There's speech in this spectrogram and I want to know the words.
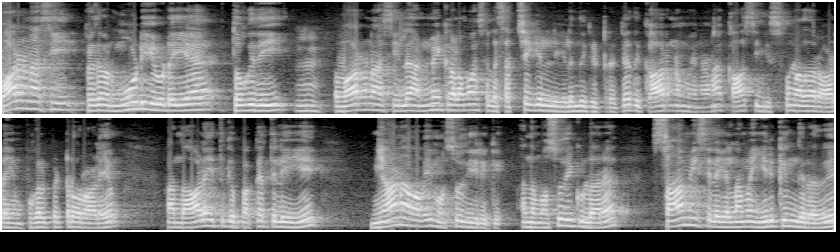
வாரணாசி பிரதமர் மோடியுடைய தொகுதி வாரணாசியில அண்மை காலமா சில சர்ச்சைகள் எழுந்துகிட்டு இருக்கு. அது காரணம் என்னன்னா காசி விஸ்வநாதர் ஆலயம் புகழ்பெற்ற ஒரு ஆலயம். அந்த ஆலயத்துக்கு பக்கத்திலேயே ஞானாவை மசூதி இருக்கு. அந்த மசூதிக்குள்ளார சாமி சிலைகள் எல்லாமே இருக்குங்கிறது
